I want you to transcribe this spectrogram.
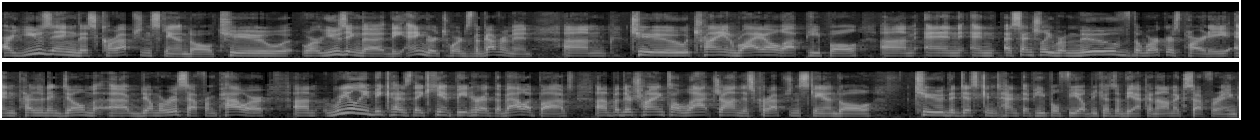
are using this corruption scandal to, or using the, the anger towards the government um, to try and rile up people um, and, and essentially remove the Workers' Party and President Dilma, uh, Dilma Rousseff from power, um, really because they can't beat her at the ballot box, uh, but they're trying to latch on this corruption scandal to the discontent that people feel because of the economic suffering.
